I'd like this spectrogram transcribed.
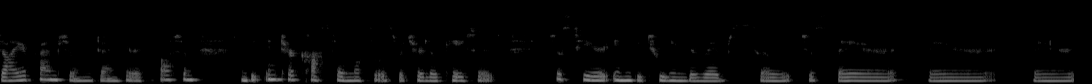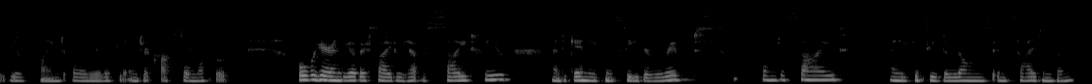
diaphragm, shown down here at the bottom, and the intercostal muscles, which are located just here in between the ribs. So, just there, there, there, you'll find all your little intercostal muscles. Over here on the other side, we have a side view, and again, you can see the ribs from the side, and you can see the lungs inside in them.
